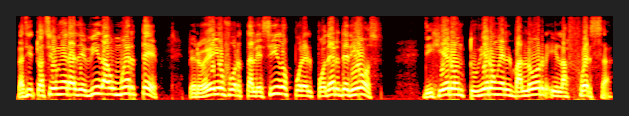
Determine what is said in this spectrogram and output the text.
la situación era de vida o muerte, pero ellos fortalecidos por el poder de Dios, dijeron, tuvieron el valor y la fuerza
